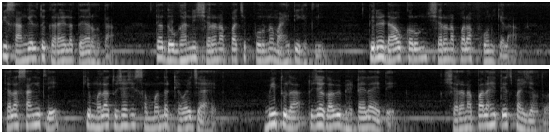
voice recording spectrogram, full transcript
ती सांगेल तर करायला तयार होता. त्या दोघांनी शरणप्पाची पूर्ण माहिती घेतली. तिने डाव करून शरणप्पाला फोन केला. त्याला सांगितले की मला तुझ्याशी संबंध ठेवायचे आहेत. मी तुला तुझ्या गावी भेटायला येते. शरणप्पालाही तेच पाहिजे होतं.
